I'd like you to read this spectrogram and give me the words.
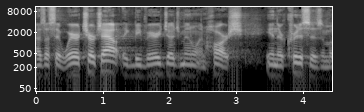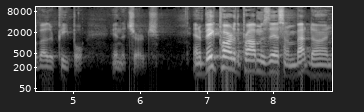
as I said, wear church out. They can be very judgmental and harsh in their criticism of other people in the church. And a big part of the problem is this, and I'm about done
